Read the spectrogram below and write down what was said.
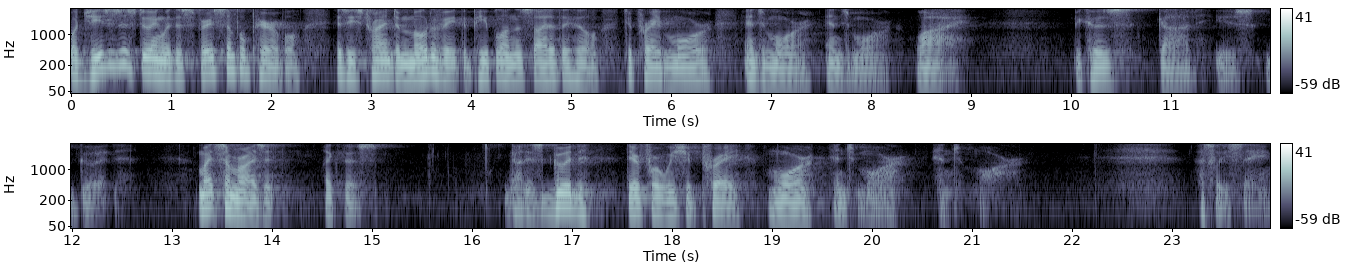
What Jesus is doing with this very simple parable is he's trying to motivate the people on the side of the hill to pray more and more and more. Why? Because God is good. I might summarize it like this God is good, therefore we should pray more and more and more. That's what he's saying.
